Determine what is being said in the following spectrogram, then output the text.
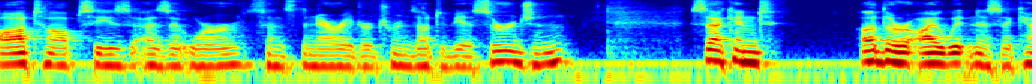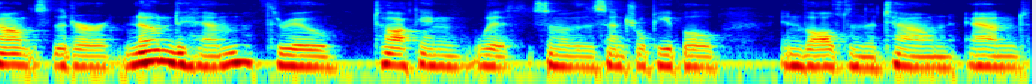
autopsies, as it were, since the narrator turns out to be a surgeon. Second, other eyewitness accounts that are known to him through talking with some of the central people involved in the town and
